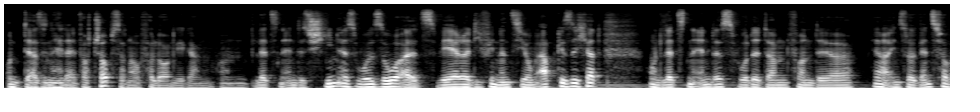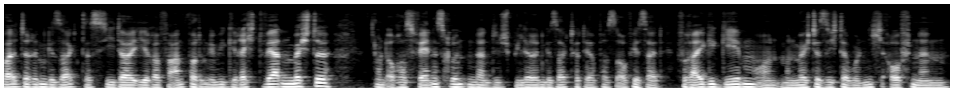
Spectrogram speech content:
und da sind halt einfach Jobs dann auch verloren gegangen. Und letzten Endes schien es wohl so, als wäre die Finanzierung abgesichert und letzten Endes wurde dann von der ja, Insolvenzverwalterin gesagt, dass sie da ihrer Verantwortung irgendwie gerecht werden möchte und auch aus Fairnessgründen dann den Spielerin gesagt hat, ja, pass auf, ihr seid freigegeben und man möchte sich da wohl nicht auf einen,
